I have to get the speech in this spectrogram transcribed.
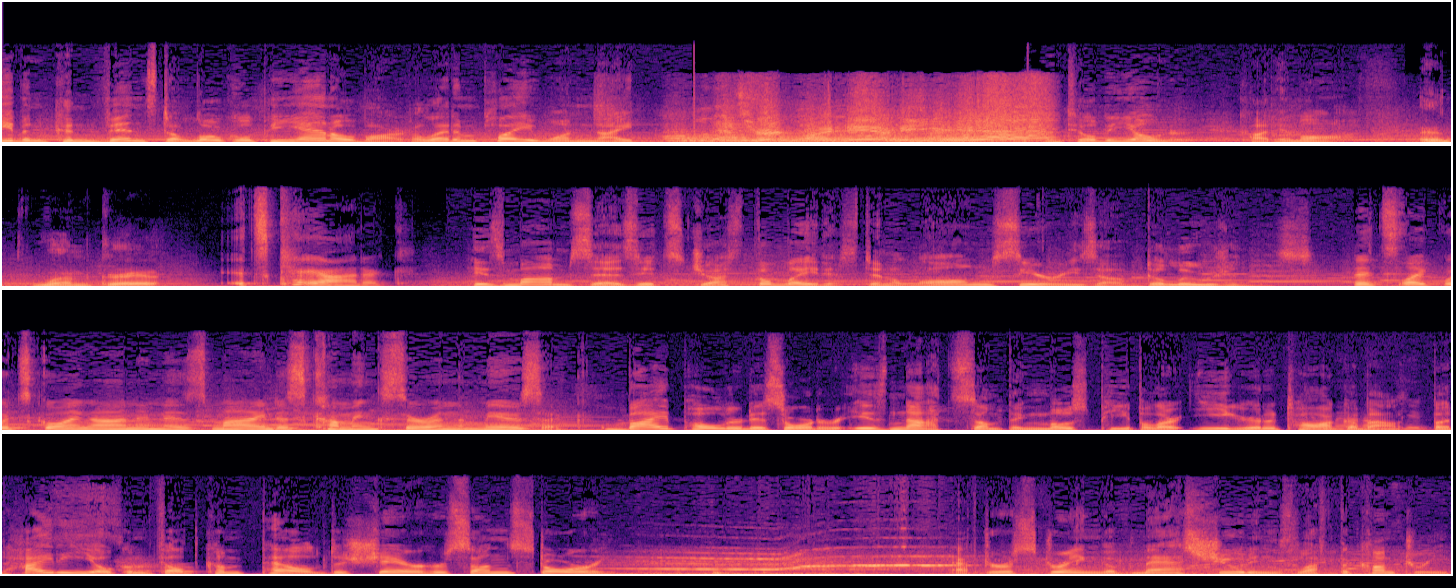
even convinced a local piano bar to let him play one night. Until the owner cut him off. It went great. It's chaotic. His mom says it's just the latest in a long series of delusions. It's like what's going on in his mind is coming through in the music. Bipolar disorder is not something most people are eager to talk about, but Heidi Yoakum felt compelled to share her son's story. After a string of mass shootings left the country,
